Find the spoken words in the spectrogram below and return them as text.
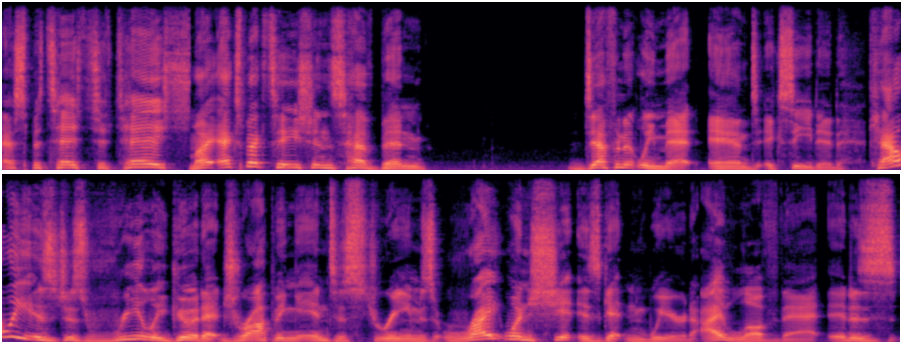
expectations, my expectations have been definitely met and exceeded. Callie is just really good at dropping into streams right when shit is getting weird. I love that. It is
